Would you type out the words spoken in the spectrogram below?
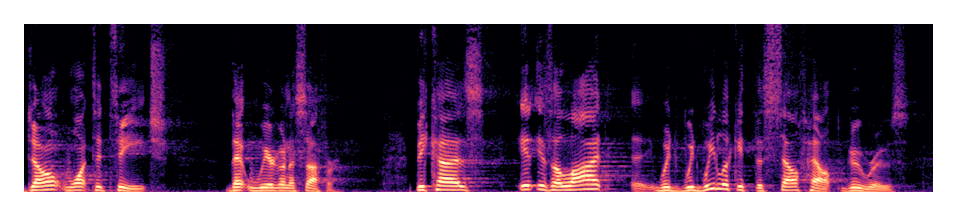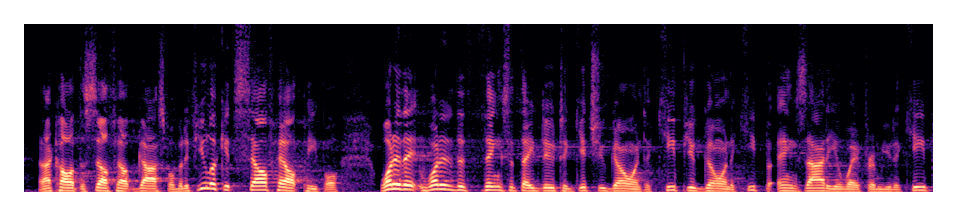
don't want to teach that we're going to suffer because it is a lot. Uh, would, would we look at the self help gurus, and I call it the self help gospel, but if you look at self help people, what are, they, what are the things that they do to get you going, to keep you going, to keep anxiety away from you, to keep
